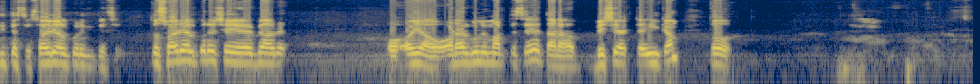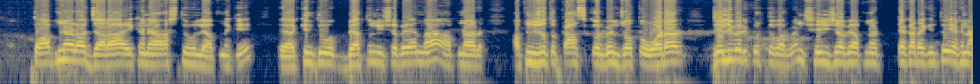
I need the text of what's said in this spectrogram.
দিতেছে, ছয় রিয়াল করে দিতেছে। তো ছয় রিয়াল করে সে অর্ডারগুলো মারতেছে, তারা বেশি একটা ইনকাম তো তো আপনারা যারা এখানে আসতে হলে আপনাকে কিন্তু বেতন হিসাবে না, আপনার, আপনি যত কাজ করবেন, যত অর্ডার ডেলিভারি করতে পারবেন, সেই হিসাবে আপনার টাকাটা কিন্তু এখানে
